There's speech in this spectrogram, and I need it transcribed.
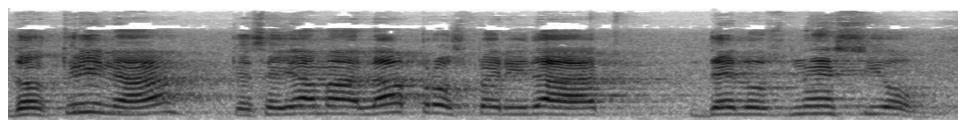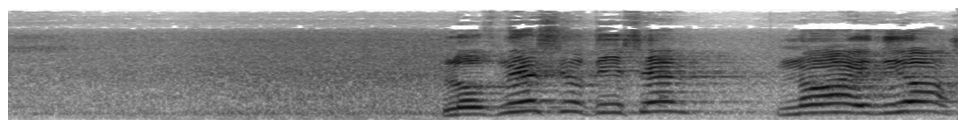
doctrina que se llama la prosperidad de los necios. Los necios dicen, no hay Dios.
